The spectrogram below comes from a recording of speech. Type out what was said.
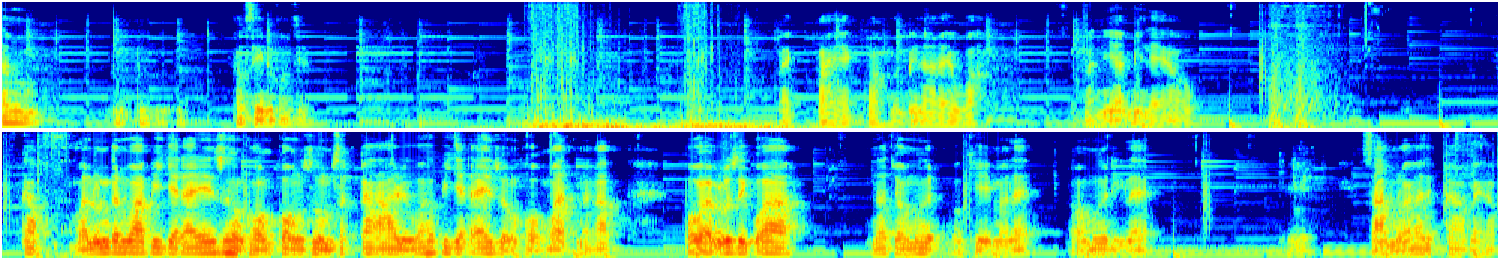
ดังดูดูดูฟังเสียงดูฟังเสียง แปลกแปลกว่ะมันเป็นอะไรวะวันนี้มีแล้วกลับมาลุ้นกันว่าพี่จะได้ในส่วนของกล่องสุ่มสกา หรือว่าพี่จะได้ส่วนของหมัดนะครับเพราะแบบรู้สึกว่าหน้าจอมืดโอเคมาแล้วเอามืดอีกแล้วโอเคสามร้อยห้าสิบเก้าไปครับ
